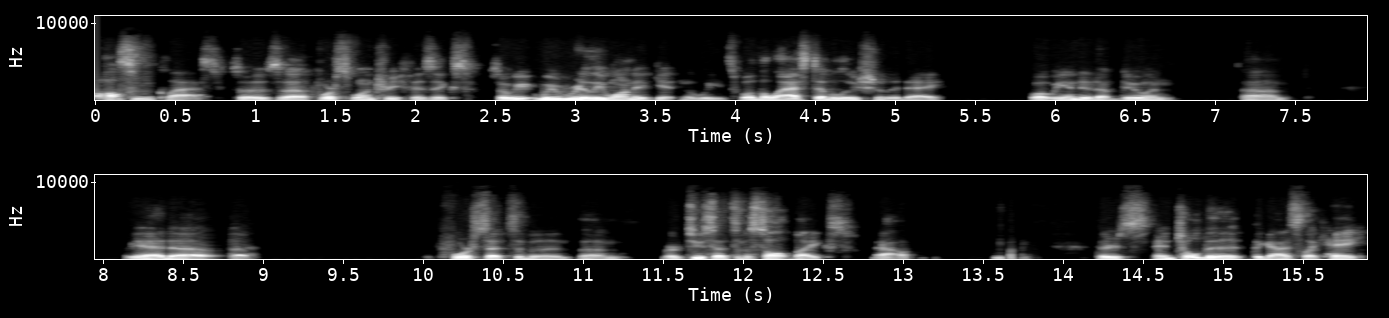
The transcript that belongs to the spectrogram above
awesome class. So it was uh, forcible entry physics. So we, we really wanted to get in the weeds. Well, the last evolution of the day, what we ended up doing, um, we had uh, four sets of a um, or two sets of assault bikes out. There's and told the the guys like, hey,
